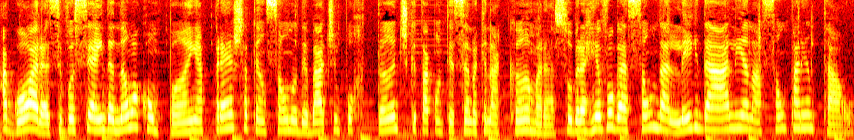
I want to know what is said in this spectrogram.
Agora, se você ainda não acompanha, preste atenção no debate importante que está acontecendo aqui na Câmara sobre a revogação da lei da alienação parental.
